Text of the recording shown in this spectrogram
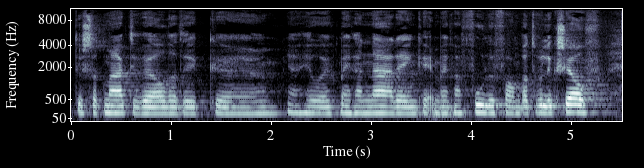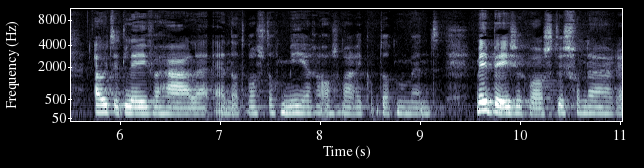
Dus dat maakte wel dat ik ja, heel erg ben gaan nadenken en ben gaan voelen van wat wil ik zelf uit het leven halen. En dat was toch meer als waar ik op dat moment mee bezig was. Dus vandaar uh,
